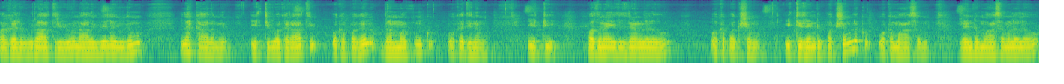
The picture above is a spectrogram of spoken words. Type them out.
పగలు రాత్రియు నాలుగు వేల యుగముల కాలమే. ఇట్టి ఒక రాత్రి ఒక పగలు బ్రహ్మకు ఒక దినము. ఇట్టి పదునైదు దినములలో ఒక పక్షం ఇట్టి రెండు పక్షములకు ఒక మాసం రెండు మాసములలో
